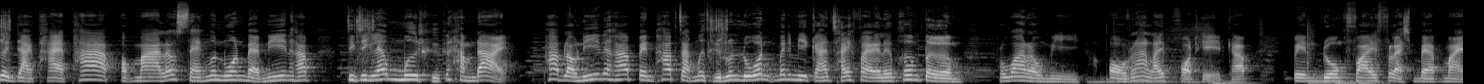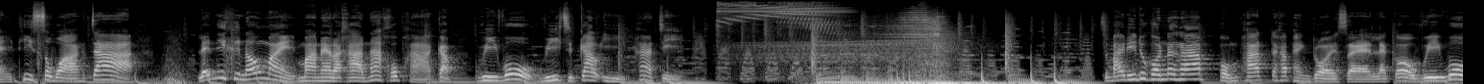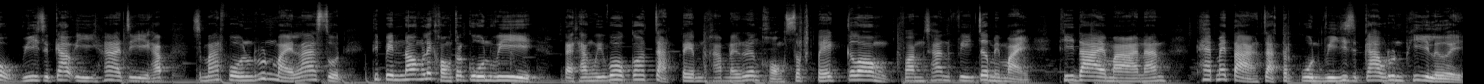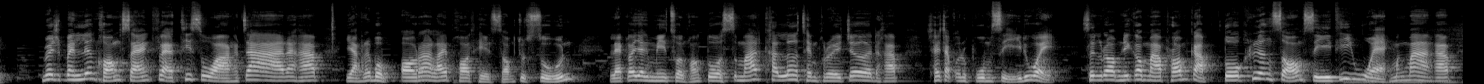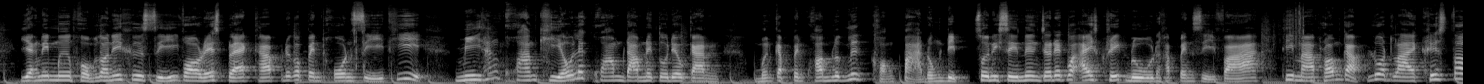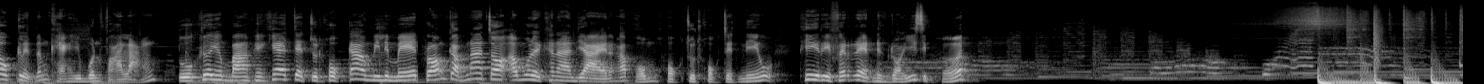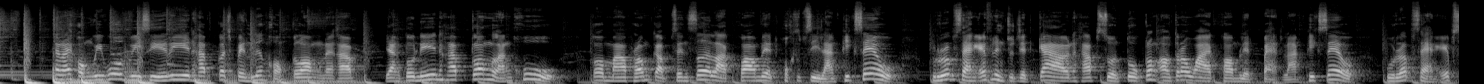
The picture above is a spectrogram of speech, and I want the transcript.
เกิดอยากถ่ายภาพออกมาแล้วแสงนวลๆแบบนี้นะครับ จริงๆ แล้วมือถือก็ทำได้ ภาพเหล่านี้นะครับเป็นภาพจากมือถือล้วนๆ ไม่ได้มีการใช้ไฟอะไรเพิ่มเติม เพราะว่าเรามี Aura Light Portrait ครับ เป็นดวงไฟแฟลชแบบใหม่ที่สว่างจ้า และนี่คือน้องใหม่มาในราคาหน่าคบหากับ vivo v19e 5G สบายดีทุกคนนะครับ ผมพัทนะครับแห่ง d r o i d z และก็ vivo v19e 5G ครับสมาร์ทโฟนรุ่นใหม่ล่าสุด ที่เป็นน้องเล็กของตระกูล V แต่ทาง vivo ก็จัดเต็มนะครับในเรื่องของสเปคกล้องฟังก์ชันฟีเจอร์ใหม่ๆ ที่ได้มานั้น แทบไม่ต่างจากตระกูล V29 รุ่นพี่เลยไม่ว่าจะเป็นเรื่องของแสงแฟลชที่สว่างจ้านะครับ อย่างระบบ Aura Light Portrait 2.0 และก็ยังมีส่วนของตัว Smart Color Temperature นะครับ ใช้จับอุณหภูมิสีด้วย ซึ่งรอบนี้ก็มาพร้อมกับตัวเครื่อง 2 สีที่แหวกมาก ๆ ครับ อย่างในมือผมตอนนี้คือสี Forest Black ครับเรียกว่าเป็นโทนสีที่มีทั้งความเขียวและความดำในตัวเดียวกัน เหมือนกับเป็นความลึกๆของป่าดงดิบ ส่วนอีกสีหนึ่งจะเรียกว่า Ice Creek Blue นะครับ เป็นสีฟ้าที่มาพร้อมกับลวดลายคริสตัลเกล็ดน้ำแข็งอยู่บนฝาหลัง ตัวเครื่องยังบางเพียงแค่ 7.69มิลลิเมตรพร้อมกับหน้าจอ AMOLED ขนาดใหญ่นะครับผม 6.67 นิ้ว ที่ refresh rate 120เของ vivo v series นะครับก็จะเป็นเรื่องของกล้องนะครับ อย่างตัวนี้นะครับกล้องหลังคู่ ก็มาพร้อมกับเซ็นเซอร์หลักความละเอียด 64 ล้านพิกเซลรูรับแสง f 1.79 นะครับ ส่วนตัวกล้องอัลตร้าไวด์ความละเอียด 8 ล้านพิกเซลรูรับแสง f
